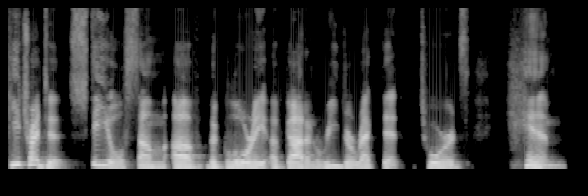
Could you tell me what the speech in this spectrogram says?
he tried to steal some of the glory of god and redirect it towards him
